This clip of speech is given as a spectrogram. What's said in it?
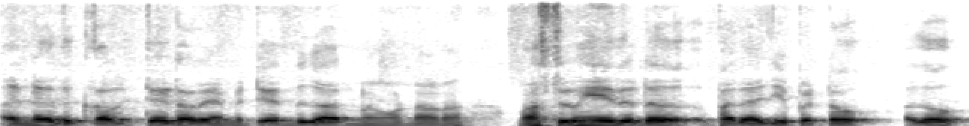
അതിന്റെ അത് കറക്റ്റായിട്ട് അറിയാൻ പറ്റും എന്ത് കാരണം കൊണ്ടാണ് മാസ്റ്ററിങ് ചെയ്തിട്ട് പരാജയപ്പെട്ടോ? അതോ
